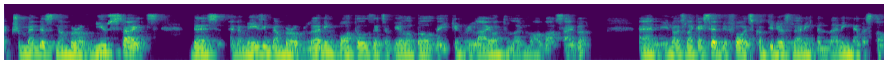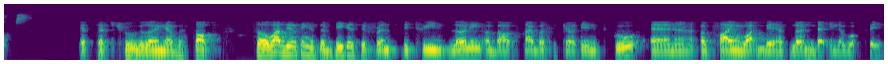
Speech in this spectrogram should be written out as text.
a tremendous number of news sites, there's an amazing number of learning portals that's available that you can rely on to learn more about cyber. And you know, it's like I said before, it's continuous learning. The learning never stops. Yep, that's true. The learning never stops. So, what do you think is the biggest difference between learning about cybersecurity in school and uh, applying what they have learned back in the workplace?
